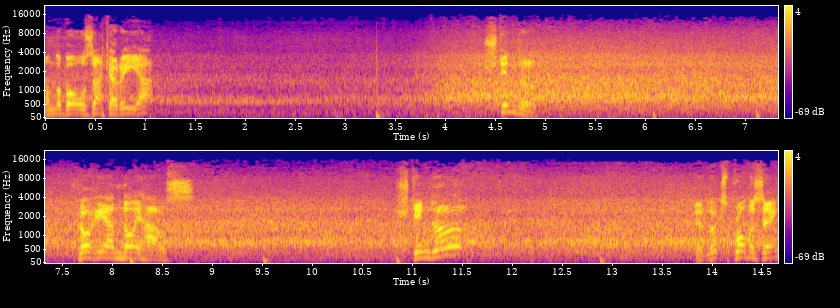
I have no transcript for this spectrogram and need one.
On the ball, Zakaria. Stindl. Florian Neuhaus. Stindl. It looks promising.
